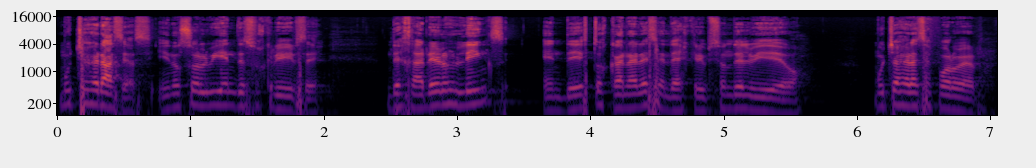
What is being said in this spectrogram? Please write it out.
Muchas gracias y no se olviden de suscribirse. Dejaré los links de estos canales en la descripción del video. Muchas gracias por ver.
